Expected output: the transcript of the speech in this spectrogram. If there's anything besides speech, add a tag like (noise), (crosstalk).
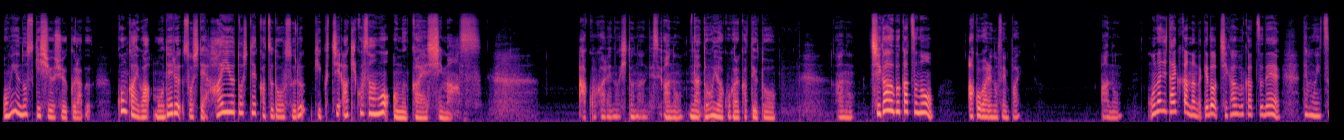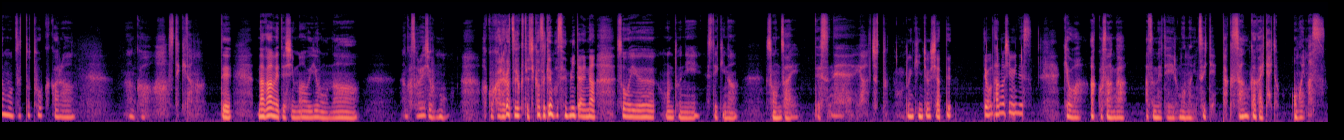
おみゆの好き収集クラブ。今回はモデルそして俳優として活動する菊池亜希子さんをお迎えします。憧れの人なんですよ。あのなどういう憧れかっていうとあの違う部活の憧れの先輩。あの同じ体育館なんだけど違う部活ででもいつもずっと遠くからなんか、素敵だなって眺めてしまうようななんかそれ以上もう憧れが強くて近づけませんみたいなそういう本当に素敵な存在ですね。いやちょっと本当に緊張しちゃってでも楽しみです。今日はアッコさんが集めているものについてたくさん伺いたいと思います。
